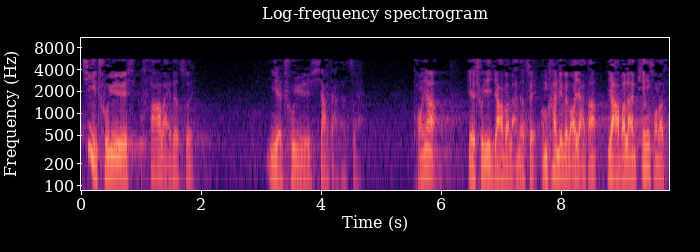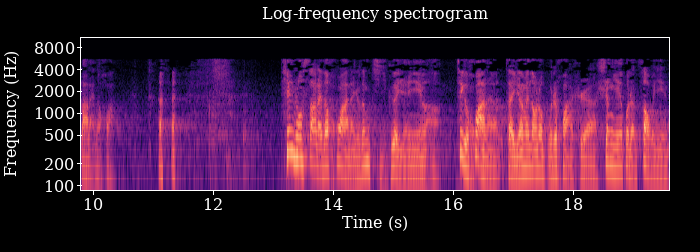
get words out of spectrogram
既出于撒来的罪，也出于夏甲的罪，同样也出于亚伯兰的罪。我们看这位老亚当，亚伯兰听从了撒来的话。听从撒来的话呢，有这么几个原因了啊。这个话呢，在原文当中不是话，是声音或者噪音。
